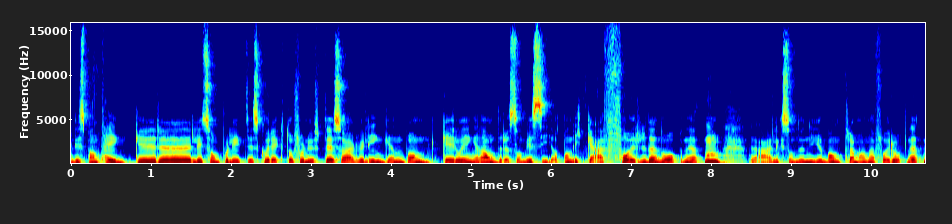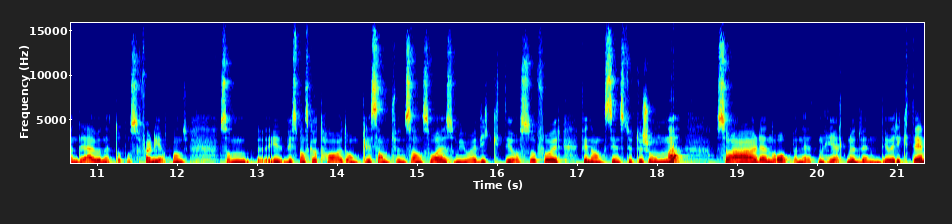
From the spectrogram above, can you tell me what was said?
Hvis man tenker eh, litt sånn politisk korrekt og fornuftig, så er det vel ingen banker og ingen andre som vil si at man ikke er for denne åpenheten. Det er liksom det nye mantraet. Man er for åpenhet, men det er jo nettopp også fordi at man som, hvis man skal ta et ordentlig samfunnsansvar, som jo er viktig også for finansinstitusjonene, så er den åpenheten helt nødvendig og riktig.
